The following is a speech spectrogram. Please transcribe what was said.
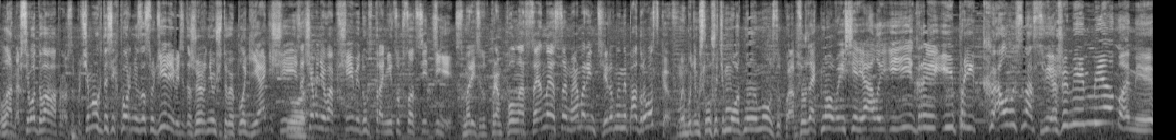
Ладно, всего два вопроса. Почему их до сих пор не засудили, ведь это жирнющий такой плагиатище, и зачем они вообще ведут страницу в соцсети? Смотрите, тут прям полноценный SMM, ориентированный на подростков. Мы будем слушать модную музыку, обсуждать новые сериалы и игры, и прикалываться над свежими мемами.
